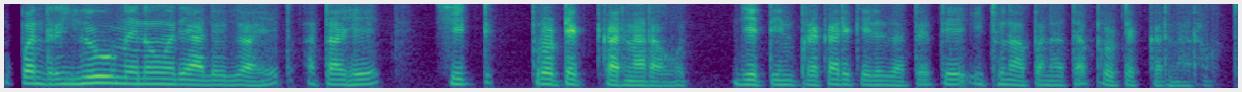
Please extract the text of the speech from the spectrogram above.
आपण रिव्ह्यू मेनूमध्ये आलेलो आहेत. आता हे शीट प्रोटेक्ट करणार आहोत. जे तीन प्रकारे केले जातं ते इथून आपण आता प्रोटेक्ट करणार आहोत.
